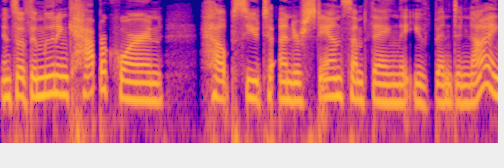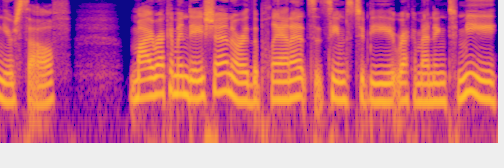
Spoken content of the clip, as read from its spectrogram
And so, if the moon in Capricorn helps you to understand something that you've been denying yourself, my recommendation, or the planets, it seems to be recommending to me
